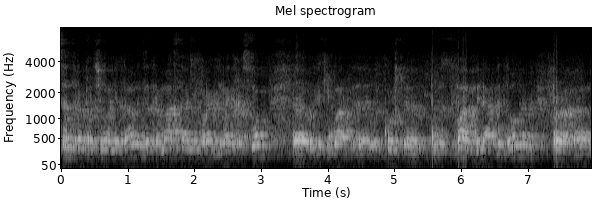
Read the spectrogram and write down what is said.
центри опрацювання даних, зокрема останній проект Microsoft, е, який коштує понад 2 мільярди доларів, про, е,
